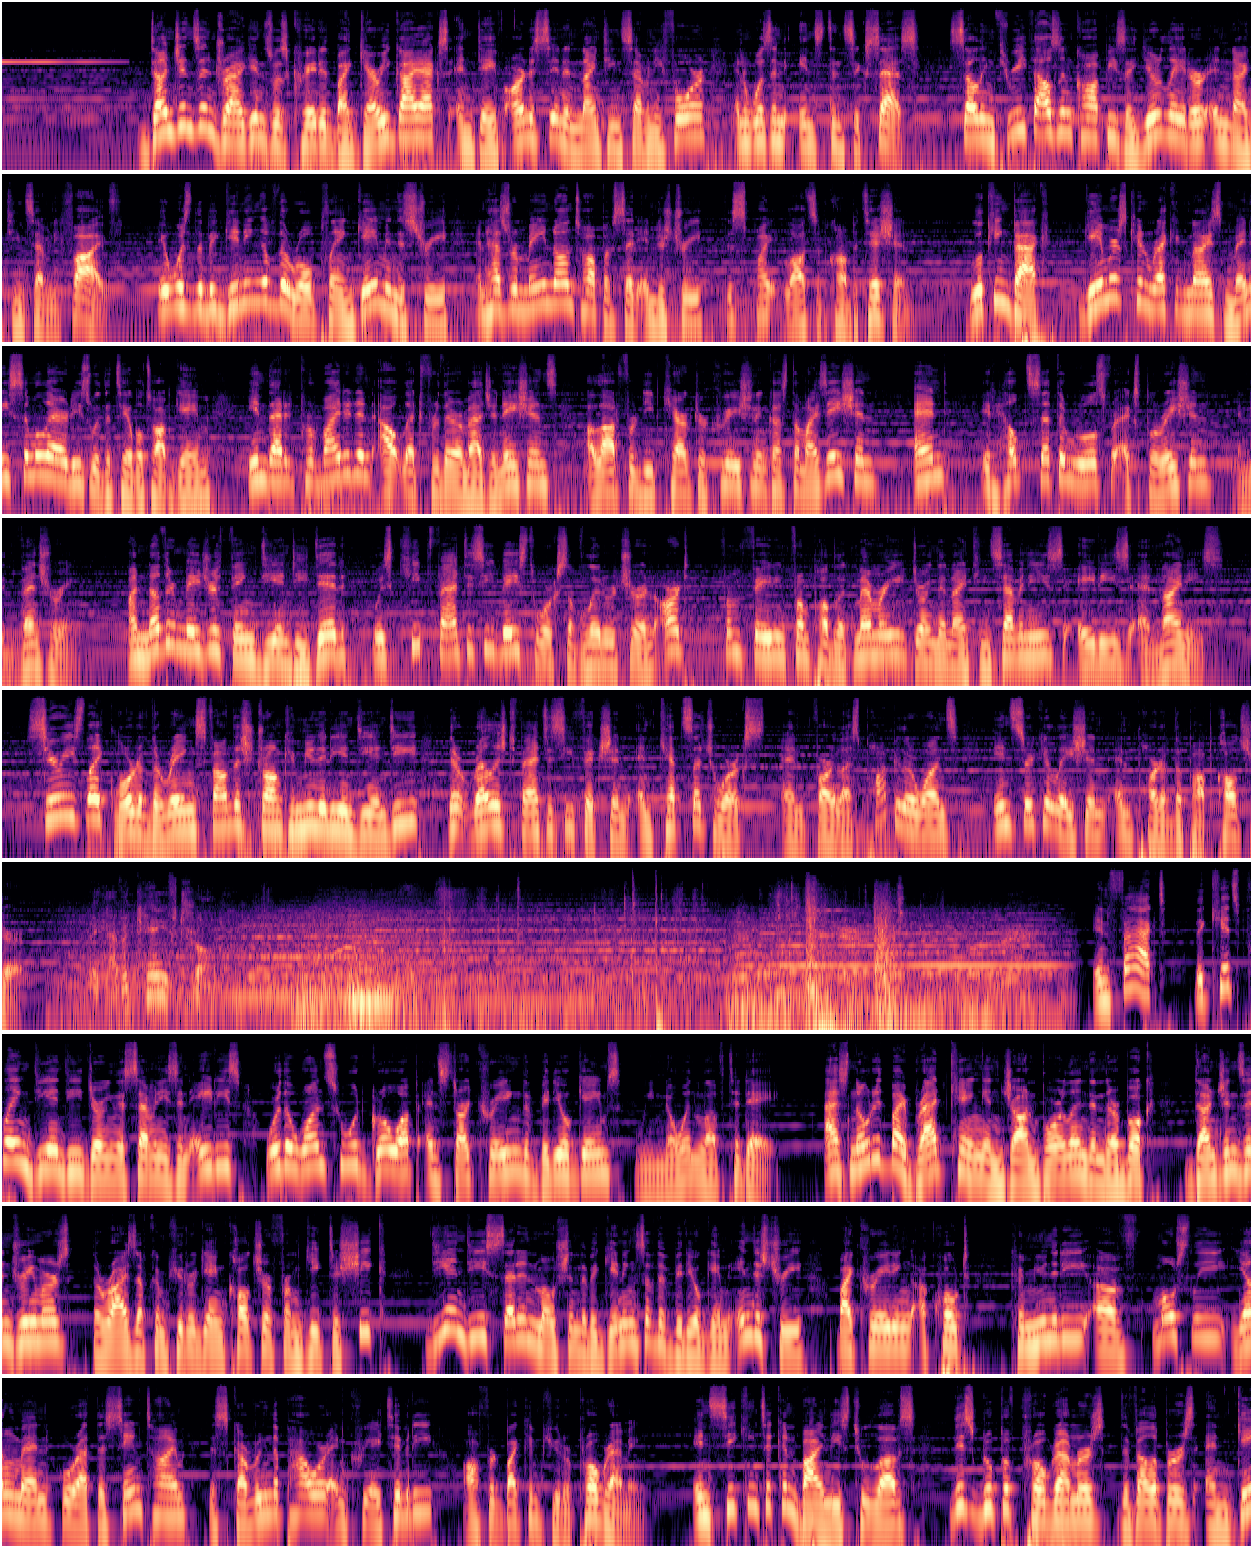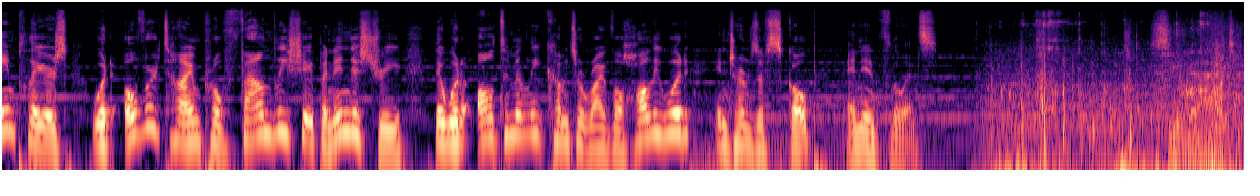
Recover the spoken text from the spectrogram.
Dungeons & Dragons was created by Gary Gygax and Dave Arneson in 1974 and was an instant success, selling 3,000 copies a year later in 1975. It was the beginning of the role-playing game industry and has remained on top of said industry despite lots of competition. Looking back, gamers can recognize many similarities with the tabletop game in that it provided an outlet for their imaginations, allowed for deep character creation and customization, and it helped set the rules for exploration and adventuring. Another major thing D&D did was keep fantasy-based works of literature and art from fading from public memory during the 1970s, 80s, and 90s. Series like Lord of the Rings found a strong community in D&D that relished fantasy fiction and kept such works, and far less popular ones, in circulation and part of the pop culture. They have a cave troll. In fact, the kids playing D&D during the 70s and 80s were the ones who would grow up and start creating the video games we know and love today. As noted by Brad King and John Borland in their book Dungeons and Dreamers: The Rise of Computer Game Culture from Geek to Chic, D&D set in motion the beginnings of the video game industry by creating a quote community of mostly young men who are at the same time discovering the power and creativity offered by computer programming. In seeking to combine these two loves, this group of programmers, developers, and game players would over time profoundly shape an industry that would ultimately come to rival Hollywood in terms of scope and influence. See that?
